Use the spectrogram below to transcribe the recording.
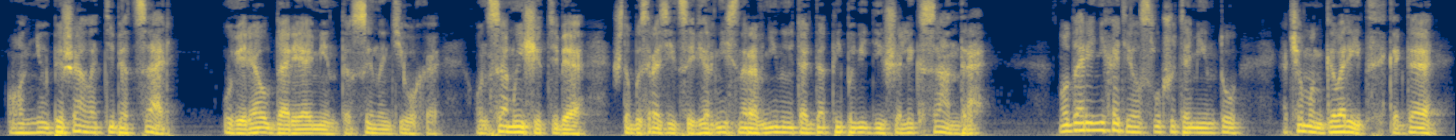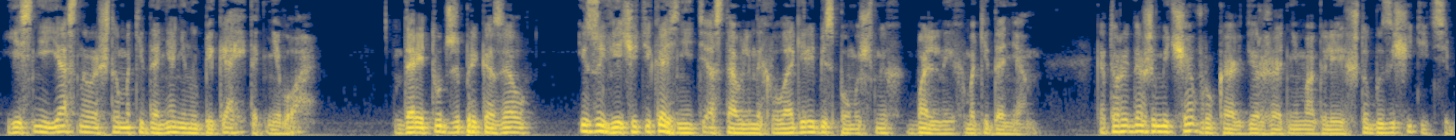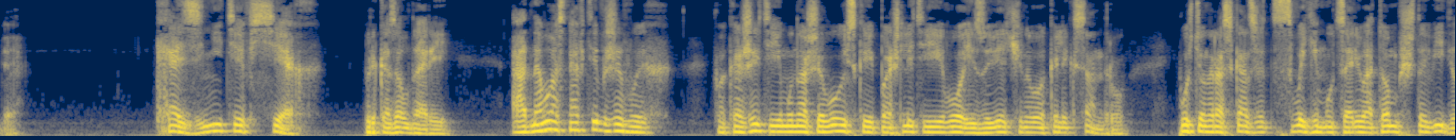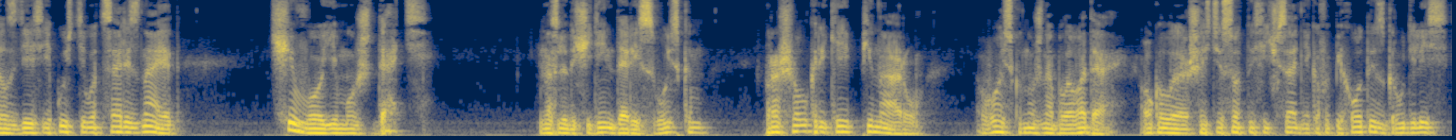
«Он не убежал от тебя, царь!» — уверял Дарья Аминта, сын Антиоха. Он сам ищет тебя, чтобы сразиться. Вернись на равнину, и тогда ты победишь Александра. Но Дарий не хотел слушать Аминту. О чем он говорит, когда яснее ясного, что македонянин убегает от него. Дарий тут же приказал изувечить и казнить оставленных в лагере беспомощных больных македонян, которые даже меча в руках держать не могли, чтобы защитить себя. «Казните всех!» — приказал Дарий а одного оставьте в живых. Покажите ему наше войско и пошлите его изувеченного к Александру. Пусть он расскажет своему царю о том, что видел здесь, и пусть его царь знает, чего ему ждать. На следующий день Дарий с войском прошел к реке Пинару. Войску нужна была вода. Около 600 тысяч всадников и пехоты сгрудились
